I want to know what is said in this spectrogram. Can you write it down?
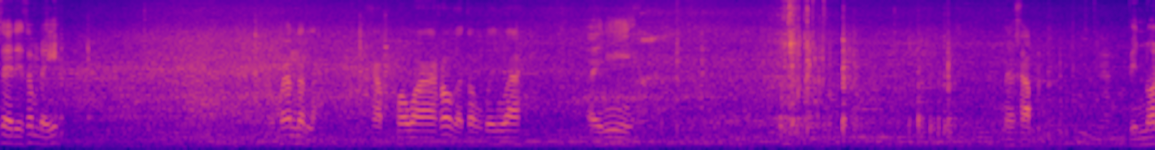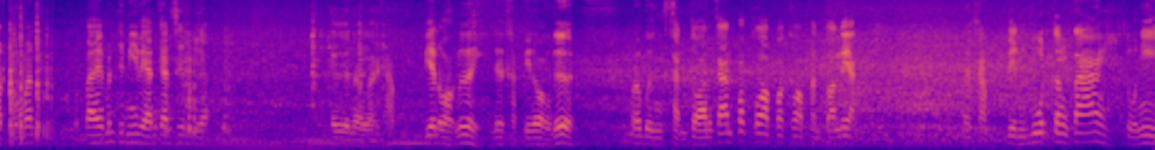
ใส่ได้สำไหนประ มาณนั่นแหละครับ เพราะว่าเขาก็ต้องเบิ่งว่าไอ้นี่นะครับ เป็นน็อตของมันไปมันจะมีแหวนกันซึมอยู่แล้วเออนั่นแหละครับเปลี่ยนออกเลยเด้อครับพี่น้องเด้อมาเบิ่งขั้นตอนการประกอบประกอบขั้นตอนแรกนะครับ เป็นบูทต่างๆ ตัวนี้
